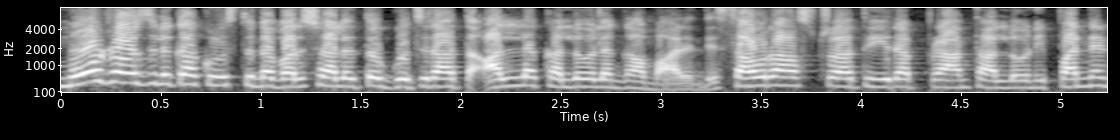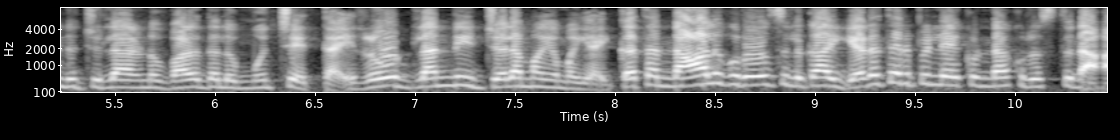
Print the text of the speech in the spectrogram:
మూడు రోజులుగా కురుస్తున్న వర్షాలతో గుజరాత్ అల్లకల్లోలంగా మారింది. సౌరాష్ట్ర తీర ప్రాంతాల్లోని పన్నెండు జిల్లాలను వరదలు ముంచెత్తాయి. రోడ్లన్నీ జలమయమయ్యాయి. గత నాలుగు రోజులుగా ఎడతెరిపి లేకుండా కురుస్తున్న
